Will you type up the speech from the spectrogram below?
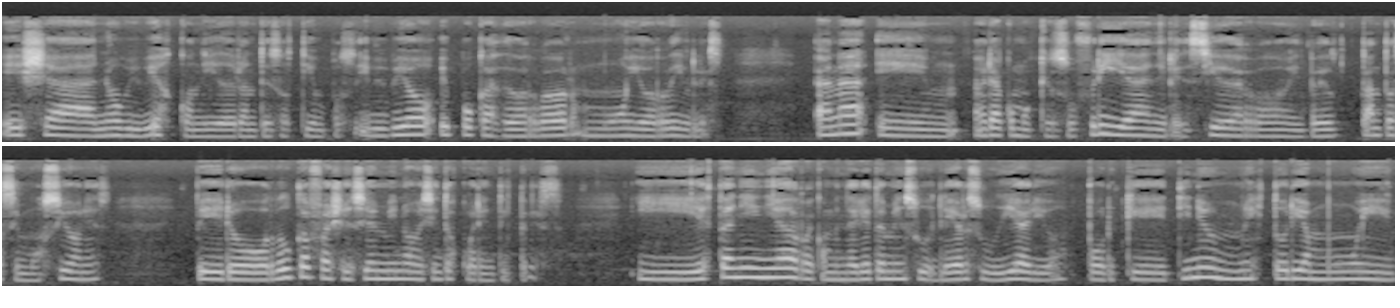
ella no vivió escondida durante esos tiempos y vivió épocas de horror muy horribles. Ana em, era como que sufría en el encierro, entre tantas emociones, pero Ruka falleció en 1943. Y esta niña recomendaría también leer su diario porque tiene una historia muy,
